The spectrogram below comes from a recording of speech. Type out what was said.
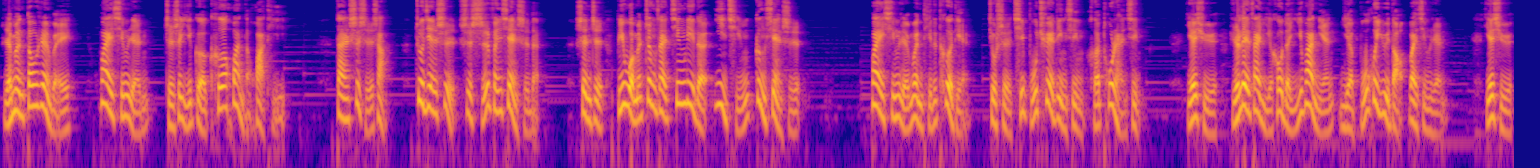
人们都认为外星人。只是一个科幻的话题，但事实上这件事是十分现实的，甚至比我们正在经历的疫情更现实。外星人问题的特点就是其不确定性和突然性。也许人类在以后的一万年也不会遇到外星人，也许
